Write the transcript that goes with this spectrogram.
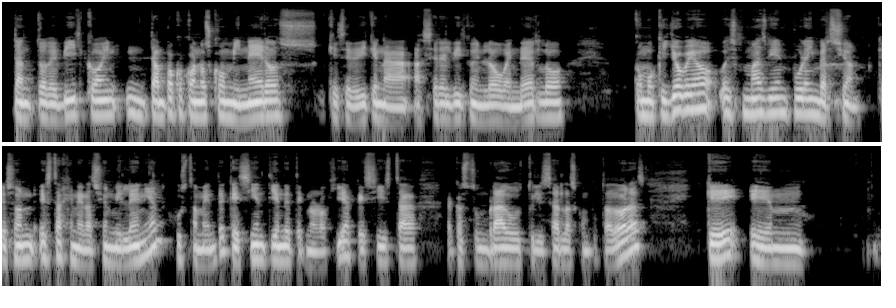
tanto de Bitcoin. Mm, tampoco conozco mineros que se dediquen a hacer el Bitcoin y luego venderlo. Como que yo veo es más bien pura inversión, que son esta generación millennial, justamente, que sí entiende tecnología, que sí está acostumbrado a utilizar las computadoras, que, em,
